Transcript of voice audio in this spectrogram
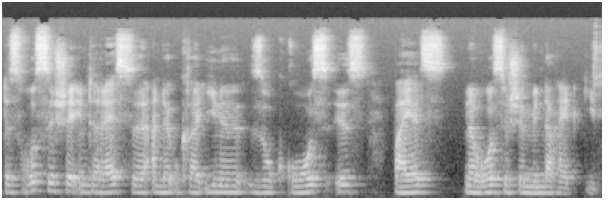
das russische Interesse an der Ukraine so groß ist, weil es eine russische Minderheit gibt.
